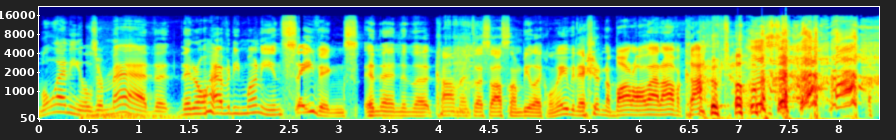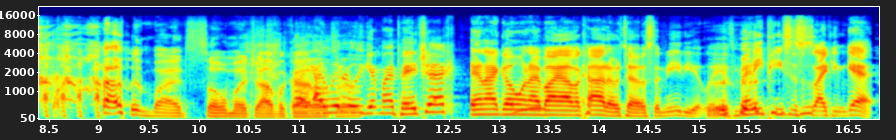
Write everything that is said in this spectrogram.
millennials are mad that they don't have any money in savings. And then in the comments I saw some be like, Well maybe they shouldn't have bought all that avocado toast. I've been buying so much avocado. Like I toast. literally get my paycheck and I go and I buy avocado toast immediately. As many pieces as I can get.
